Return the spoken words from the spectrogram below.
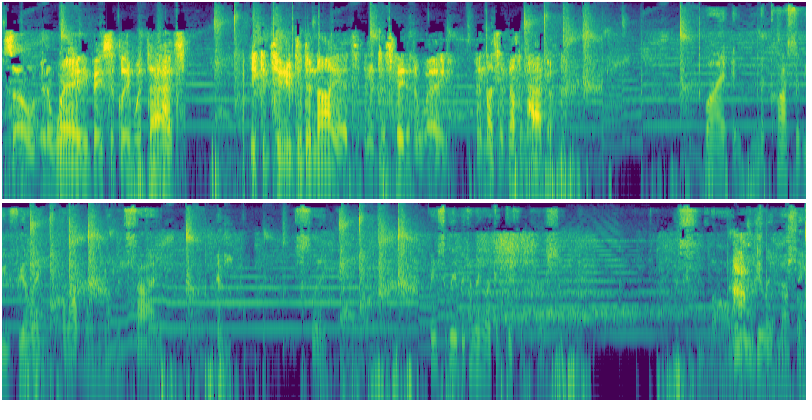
so in a way, basically with that, he continued to deny it, and it just faded away, unless if nothing happened. but in, in the cost of you feeling a lot more numb inside and just like basically becoming like a different person Just No. feeling nothing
